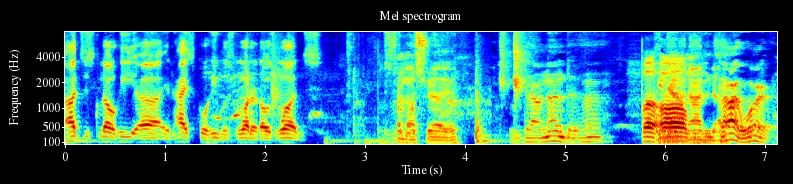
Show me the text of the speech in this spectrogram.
I just know he uh in high school he was one of those ones. He's from Australia. Down under, huh? But Yeah, um, nah, nah. God work.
